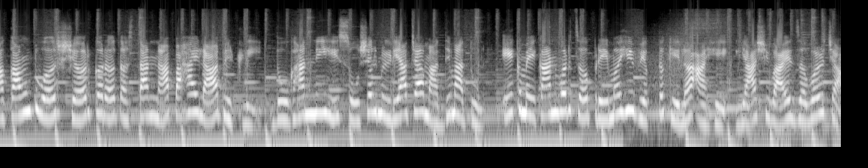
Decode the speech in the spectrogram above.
अकाउंटवर शेअर करत असताना पाहायला भेटली. दोघांनीही सोशल मीडियाच्या माध्यमातून एकमेकांवरचं प्रेमही व्यक्त केलं आहे. याशिवाय जवळच्या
